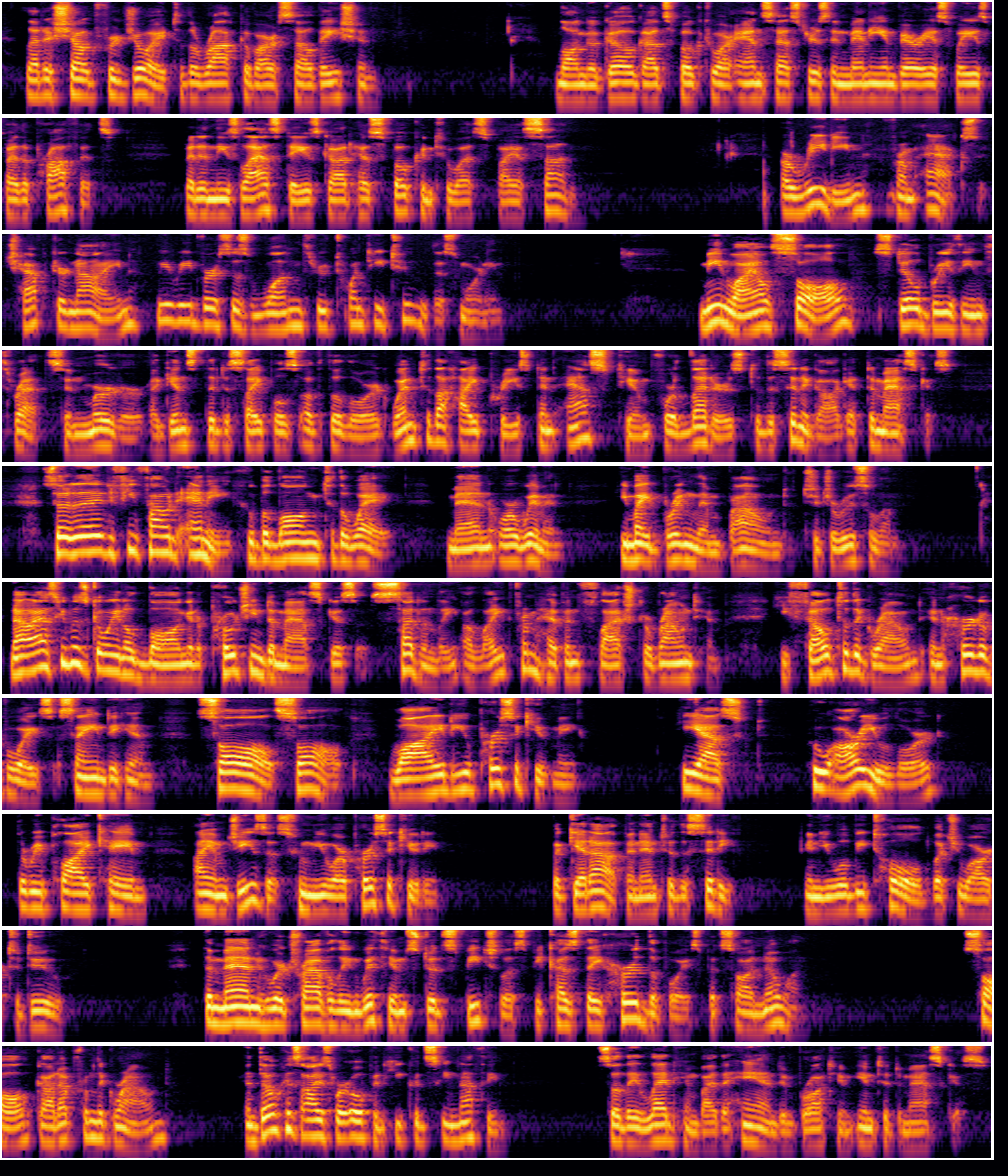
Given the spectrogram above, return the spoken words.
Let us shout for joy to the rock of our salvation. Long ago, God spoke to our ancestors in many and various ways by the prophets, but in these last days, God has spoken to us by a Son. A reading from Acts chapter 9, we read verses 1 through 22 this morning. Meanwhile, Saul, still breathing threats and murder against the disciples of the Lord, went to the high priest and asked him for letters to the synagogue at Damascus so that if he found any who belonged to the way, men or women, he might bring them bound to Jerusalem. Now, as he was going along and approaching Damascus, suddenly a light from heaven flashed around him. He fell to the ground and heard a voice saying to him, Saul, Saul, why do you persecute me? He asked, Who are you, Lord? The reply came, I am Jesus, whom you are persecuting. But get up and enter the city, and you will be told what you are to do. The men who were traveling with him stood speechless because they heard the voice but saw no one. Saul got up from the ground, and though his eyes were open, he could see nothing. So they led him by the hand and brought him into Damascus.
